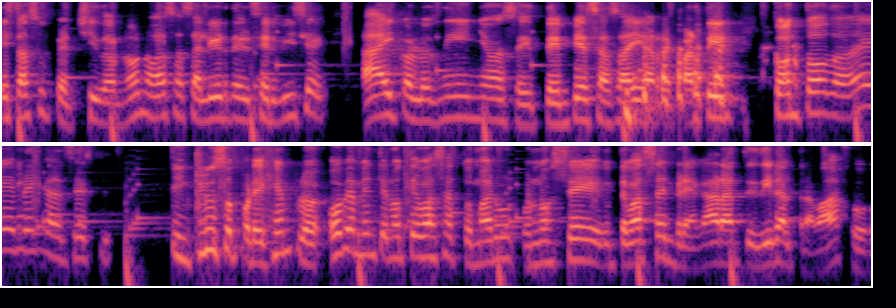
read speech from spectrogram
está súper chido, ¿no? No vas a salir del servicio, ay, con los niños, eh, te empiezas ahí a repartir con todo, eh, vénganse. Incluso, por ejemplo, obviamente no te vas a tomar un, o no sé, te vas a embriagar antes de ir al trabajo.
